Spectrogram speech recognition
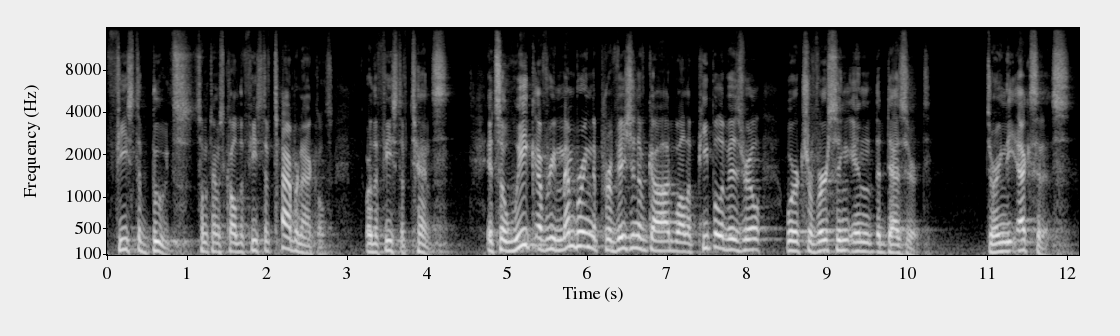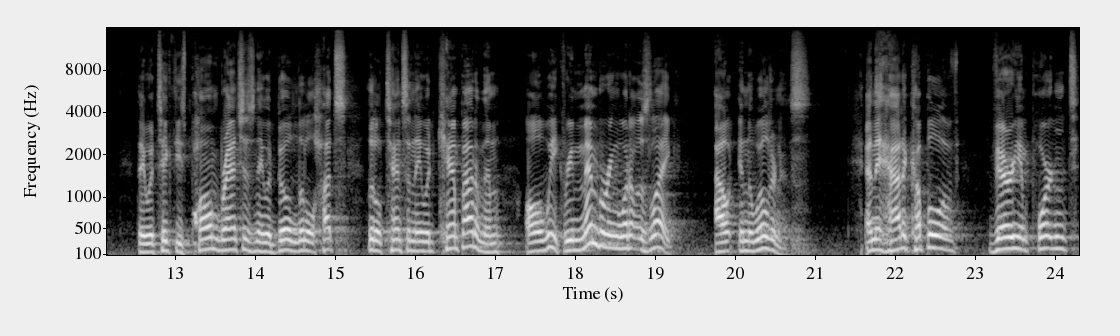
the Feast of Booths, sometimes called the Feast of Tabernacles or the Feast of Tents. It's a week of remembering the provision of God while the people of Israel were traversing in the desert during the Exodus. They would take these palm branches and they would build little huts, little tents, and they would camp out in them all week, remembering what it was like out in the wilderness. And they had a couple of very important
